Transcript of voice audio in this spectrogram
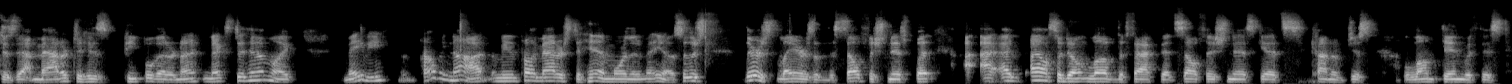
does that matter to his people that are ne- next to him? Like maybe, probably not. I mean, it probably matters to him more than you know. So there's there's layers of the selfishness, but I, I, I also don't love the fact that selfishness gets kind of just lumped in with this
